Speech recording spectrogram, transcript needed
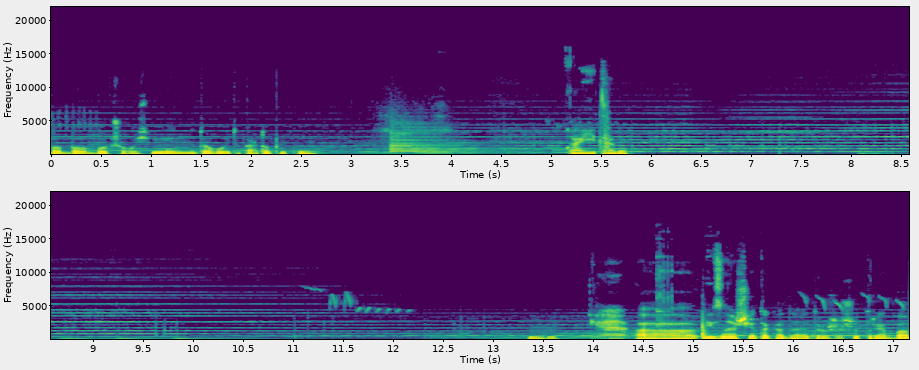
бо, бо, бо чогось ви не торгуєте картопелькою. А їй треба. А, і знаєш, я так гадаю, друже, що треба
